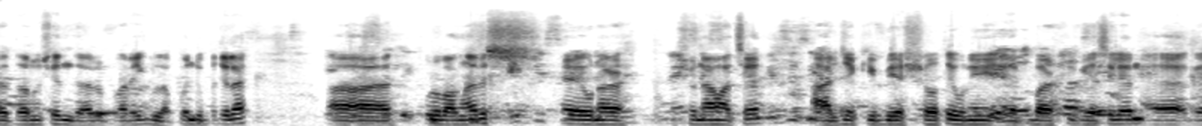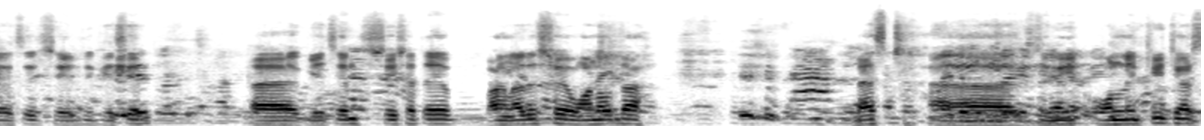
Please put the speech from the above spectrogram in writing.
রেদওয়ান হোসেন যার বাড়ি গোলাপগঞ্জ পুরো বাংলাদেশ ওনার সুনাম আছে। আর যে কি বিয়ের শোতে উনি একবার গিয়েছিলেন গেছেন গিয়েছেন সেই সাথে বাংলাদেশে ওয়ান অফ দ্য বেস্ট যিনি অনলাইন টিচার্স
